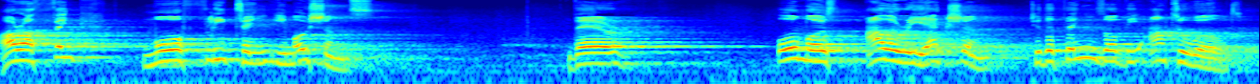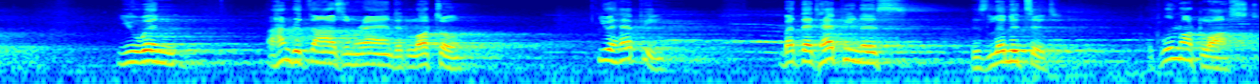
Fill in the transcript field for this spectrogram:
are, I think, more fleeting emotions. They're almost our reaction to the things of the outer world. You win a hundred thousand rand at lotto, you're happy. But that happiness is limited. It will not last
